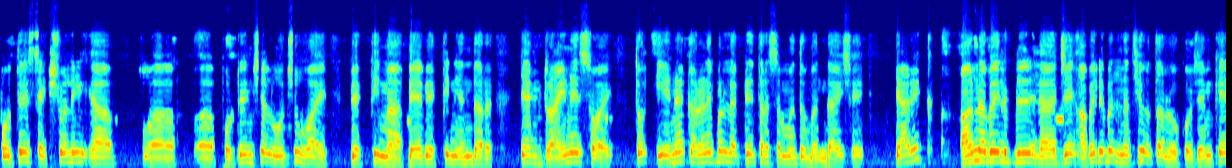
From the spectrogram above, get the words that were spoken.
પોતે સેક્સ્યુઅલી પોટેન્શિયલ ઓછું હોય વ્યક્તિમાં, બે વ્યક્તિની અંદર, ક્યાંક ડ્રાયનેસ હોય, તો એના કારણે પણ લગ્નેતર સંબંધો બંધાય છે. ક્યારેક અનઅવેલેબલ જે અવેલેબલ નથી હોતા લોકો જેમ કે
